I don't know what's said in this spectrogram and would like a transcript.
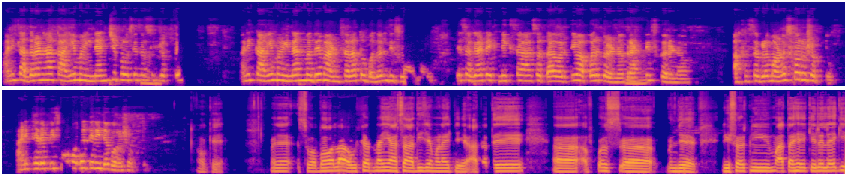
आणि साधारण हा काही महिन्यांची प्रोसेस असू. शकते. आणि काही महिन्यांमध्ये माणसाला तो बदल दिसून येतो. ते सगळ्या टेक्निकचा स्वतःवरती वापर करणं प्रॅक्टिस करणं असं सगळं माणूस करू शकतो. आणि थेरपिस्टच्या मदतीने ते करू शकतो. ओके म्हणजे स्वभावाला औषध नाही असं आधी जे म्हणायचे आता ते ऑफकोर्स म्हणजे रिसर्चनी आता हे केलेलं आहे की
